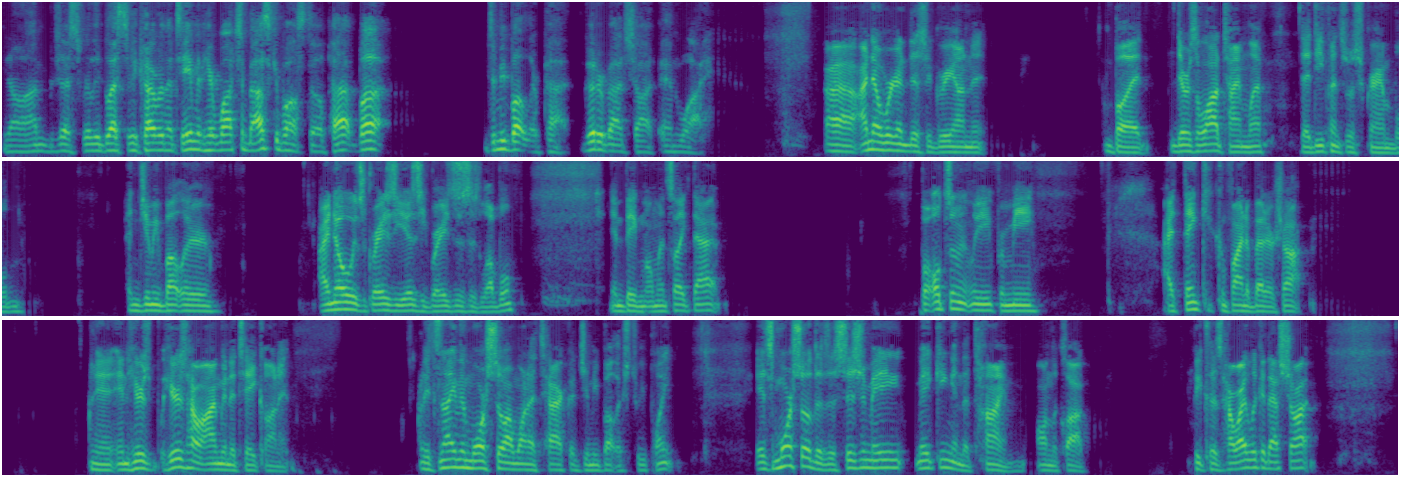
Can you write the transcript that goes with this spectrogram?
you know, I'm just really blessed to be covering the team and here watching basketball still, Pat. But Jimmy Butler, Pat, good or bad shot, and why? Uh, I know we're going to disagree on it, but there was a lot of time left. The defense was scrambled, and Jimmy Butler. I know as great as he is, he raises his level in big moments like that. But ultimately, for me, I think you can find a better shot. And, and here's here's how I'm going to take on it. It's not even more so I want to attack a Jimmy Butler's three point. It's more so the decision making and the time on the clock. Because how I look at that shot,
